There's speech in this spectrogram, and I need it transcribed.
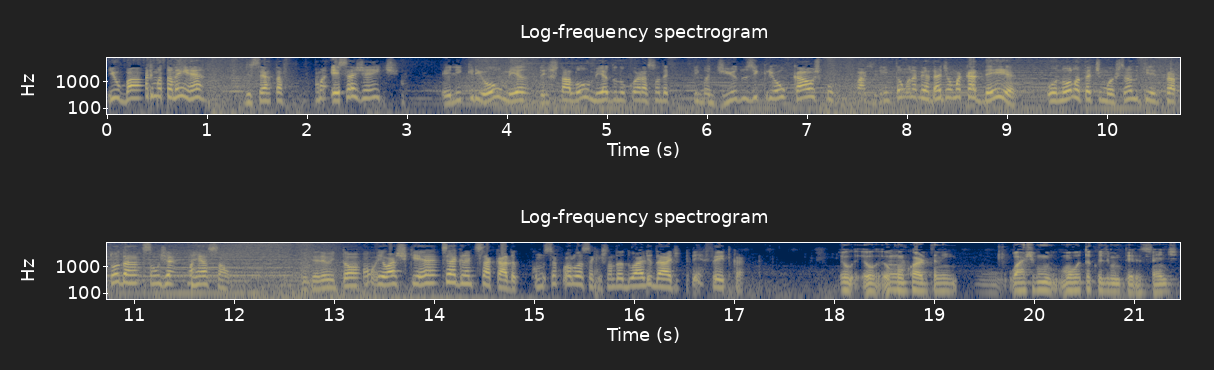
E o Batman também é, de certa forma, esse agente. Ele criou o medo, ele instalou o medo no coração daqueles bandidos e criou o caos por parte dele. Então, na verdade, é uma cadeia. O Nolan tá te mostrando que pra toda ação já é uma reação. Entendeu? Então, eu acho que essa é a grande sacada. Como você falou, essa questão da dualidade. Perfeito, cara. Eu, eu, eu concordo também. Eu acho uma outra coisa muito interessante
